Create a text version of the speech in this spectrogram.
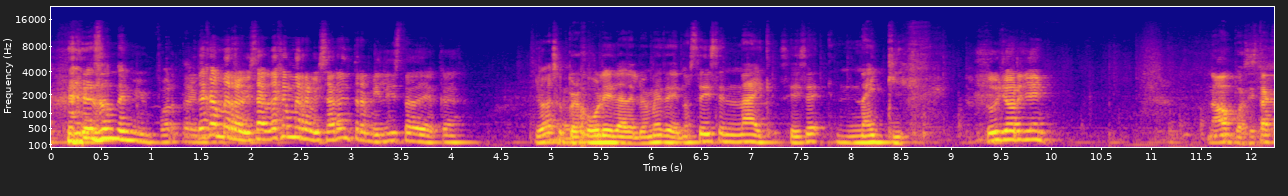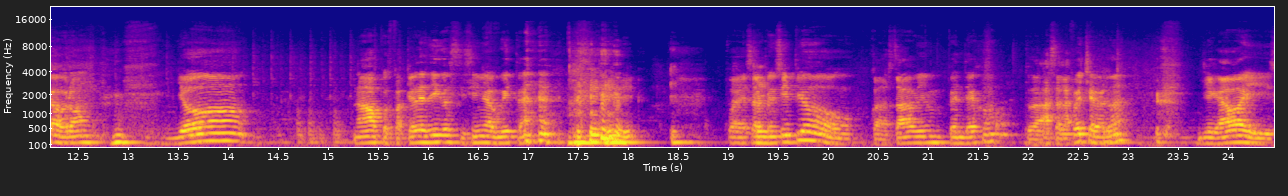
es donde me importa. Déjame revisar, déjame revisar entre mi lista de acá. Yo a Super Holy, la del de. No se dice Nike, se dice Nike. Tú, Georgie. No, pues sí está cabrón. Yo. No, pues para qué les digo si sí me agüita. Pues al principio, cuando estaba bien pendejo, pues, hasta la fecha, ¿verdad? Llegaba y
